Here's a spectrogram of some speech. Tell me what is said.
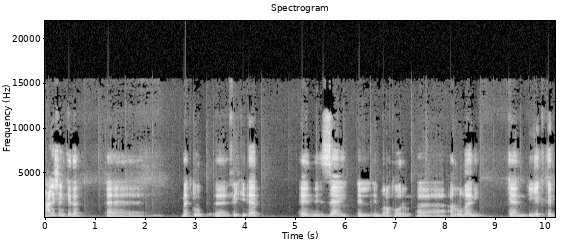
علشان كده آه، مكتوب آه، في الكتاب إن إزاي الإمبراطور آه، الروماني كان بيكتب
